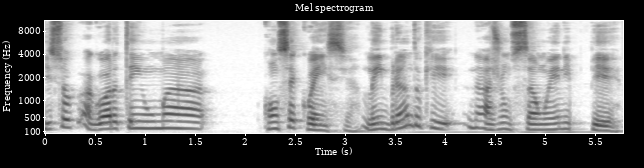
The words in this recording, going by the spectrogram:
Isso agora tem uma consequência. Lembrando que na junção NP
